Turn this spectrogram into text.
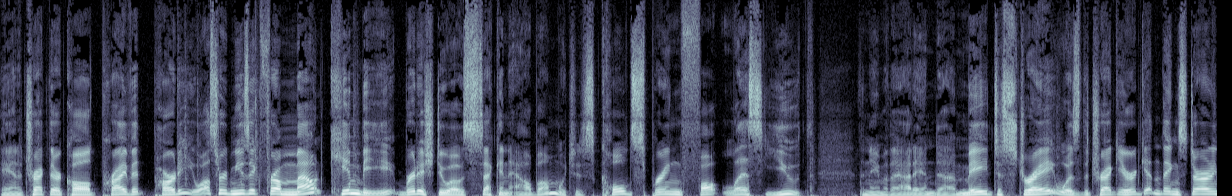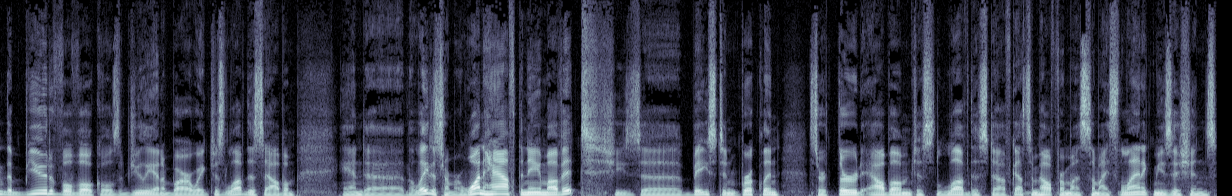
and a track there called Private Party. You also heard music from Mount Kimbie, British duo's second album, which is Cold Spring Faultless Youth the name of that. And uh, Made to Stray was the track you heard, getting things starting. The beautiful vocals of Julianna Barwick. Just love this album. And uh, the latest from her, One Half, the name of it. She's uh, based in Brooklyn. It's her third album. Just love this stuff. Got some help from uh, some Icelandic musicians,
